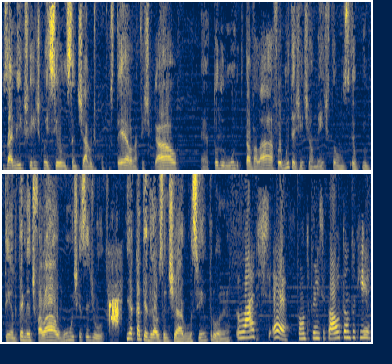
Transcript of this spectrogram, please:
Os amigos que a gente conheceu em Santiago de Compostela, na Festival, é, todo mundo que estava lá, foi muita gente realmente, então eu tenho até medo de falar algum e esquecer de outro. E a Catedral de Santiago, você entrou, né? Lá, é, ponto principal, tanto que,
